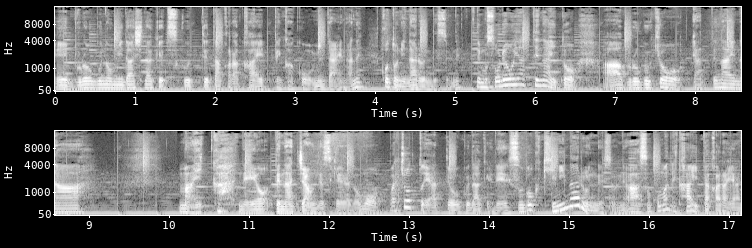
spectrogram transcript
えー、ブログの見出しだけ作ってたから帰って書こうみたいなねことになるんですよね。でもそれをやってないとあブログ今日やってないなまあいっか寝ようってなっちゃうんですけれども、まあ、ちょっとやっておくだけですごく気になるんですよねあそこまで書いたからやっ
